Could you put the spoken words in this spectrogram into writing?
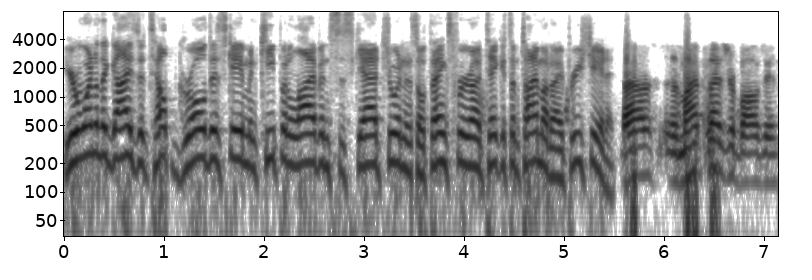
You're one of the guys that's helped grow this game and keep it alive in Saskatchewan. And so thanks for uh, taking some time out. I appreciate it. Well, my pleasure, Ballsy.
